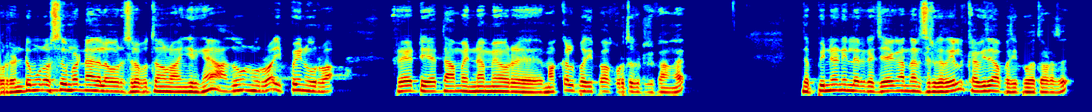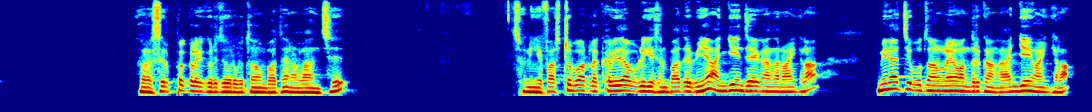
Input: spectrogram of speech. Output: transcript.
ஒரு ரெண்டு மூணு வருஷத்துக்கு முன்னாடி நான் இதில் ஒரு சில புத்தகங்கள் வாங்கியிருக்கேன். அதுவும் நூறுரூவா இப்போயும் நூறுரூவா. ரேட்டு ஏற்றாமல் இன்னமே ஒரு மக்கள் பதிப்பாக கொடுத்துக்கிட்டு இருக்காங்க. இந்த பின்னணியில் இருக்க ஜெயகாந்தன் சிறுகதைகள் கவிதா பதிப்பகத்தோடது. அப்புறம் சிற்பக்கலை குறித்து ஒரு புத்தகம் பார்த்தேன் நல்லா இருந்துச்சு. ஸோ நீங்கள் ஃபஸ்ட்டு பார்ட்டில் கவிதா பப்ளிகேஷன் பார்த்துருப்பீங்க. அங்கேயும் ஜெயகாந்தன் வாங்கிக்கலாம். மீனாட்சி புத்தகங்களையும் வந்திருக்காங்க. அங்கேயும் வாங்கிக்கலாம்.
